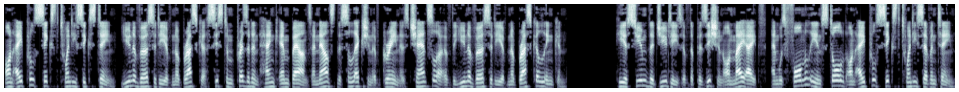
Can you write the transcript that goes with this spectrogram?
On April 6, 2016, University of Nebraska System President Hank M. Bounds announced the selection of Green as Chancellor of the University of Nebraska-Lincoln. He assumed the duties of the position on May 8, and was formally installed on April 6, 2017.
